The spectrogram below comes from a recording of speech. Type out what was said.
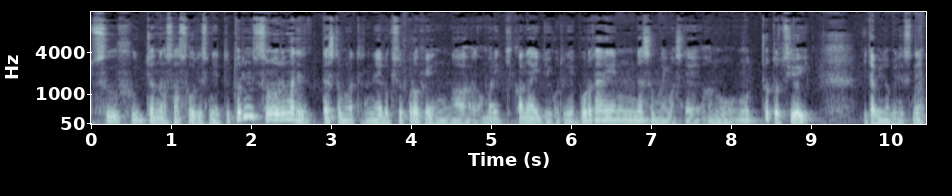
痛風じゃなさそうですね。とりあえずそれまで出してもらってたね。ロキソプロフェンがあまり効かないということでボルタレン出してもらいましてあのもうちょっと強い痛み止めですね。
